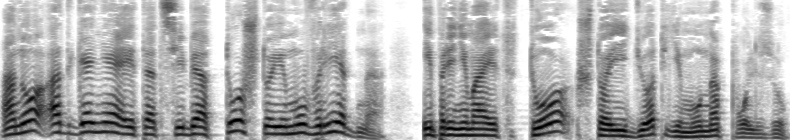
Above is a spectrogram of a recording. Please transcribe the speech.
оно отгоняет от себя то, что ему вредно, и принимает то, что идет ему на пользу.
